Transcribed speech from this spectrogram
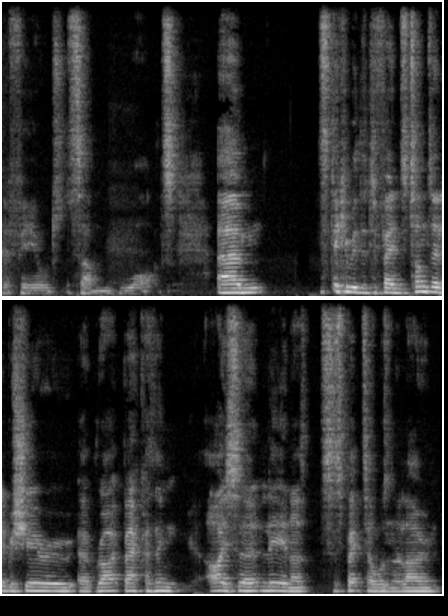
the field somewhat? Um, sticking with the defence, Tom Dele-Bashiru, right back. I think I certainly, and I suspect I wasn't alone,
